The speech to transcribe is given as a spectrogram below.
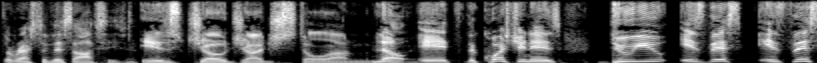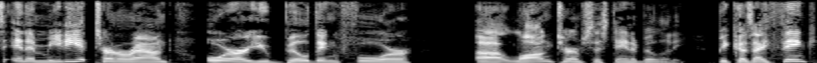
the rest of this offseason. is Joe Judge still out in the No, building? it's the question is: Do you is this is this an immediate turnaround, or are you building for uh, long term sustainability? Because I think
